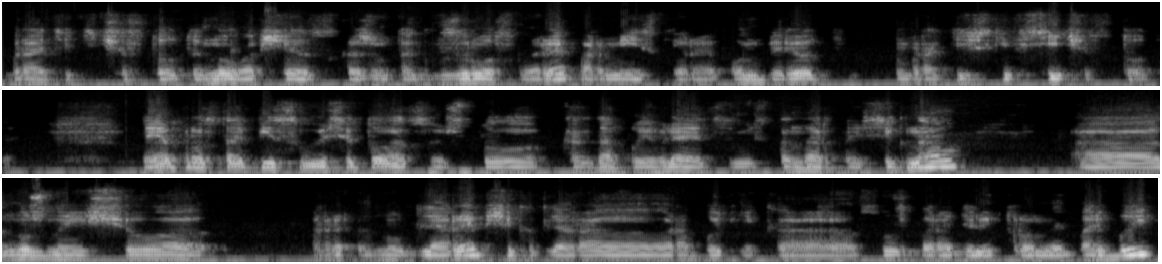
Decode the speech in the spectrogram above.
брать эти частоты. Ну, вообще, скажем так, взрослый рэп, армейский рэп, он берет практически все частоты. Я просто описываю ситуацию, что когда появляется нестандартный сигнал, э, нужно еще ну, для рэпчика, для работника службы радиоэлектронной борьбы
